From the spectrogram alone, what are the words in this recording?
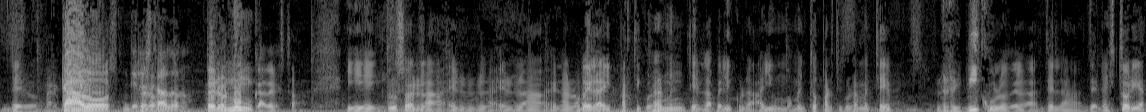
de los mercados. Del pero- Estado, no. Pero nunca del Estado. Y incluso en la, en, la, en, la, en la novela y particularmente en la película hay un momento particularmente ridículo de la, de la, de la historia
